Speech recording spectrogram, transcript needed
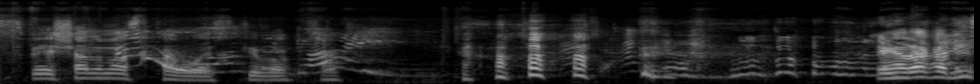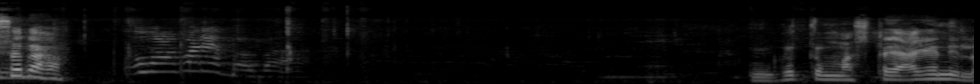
স্পেশাল মাছ খাব আজকে পাখি এখানে রাখা নিচে রাখা গুতু মাছটা আগে নিল।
